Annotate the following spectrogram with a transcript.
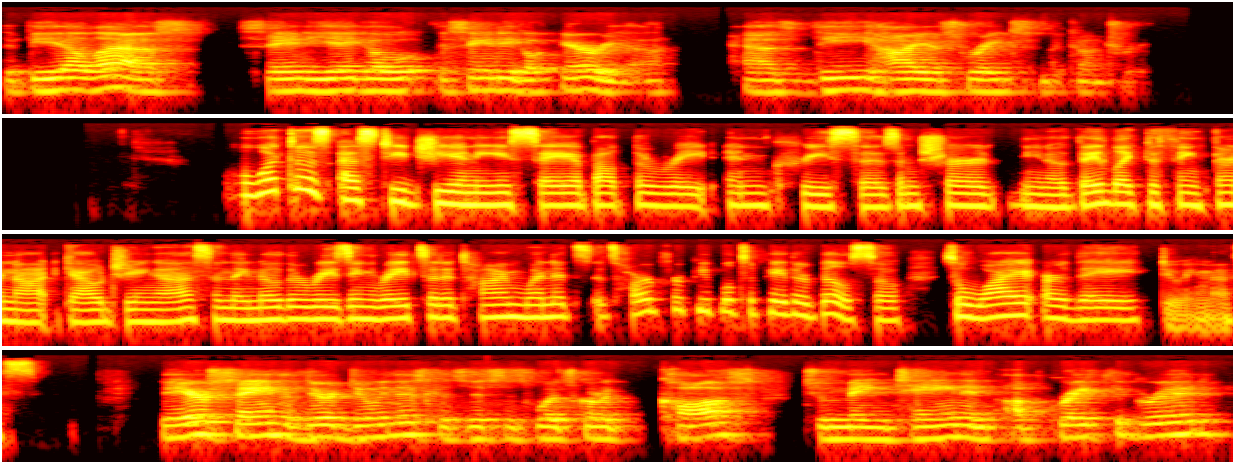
the BLS, San Diego, the San Diego area has the highest rates in the country. What does SDG&E say about the rate increases? I'm sure you know they'd like to think they're not gouging us, and they know they're raising rates at a time when it's it's hard for people to pay their bills. So so why are they doing this? They are saying that they're doing this because this is what it's going to cost to maintain and upgrade the grid.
